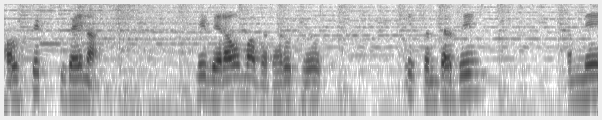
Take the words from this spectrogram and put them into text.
હાઉસટેક સિવાયના જે વેરાઓમાં વધારો થયો, એ સંદર્ભે અમને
